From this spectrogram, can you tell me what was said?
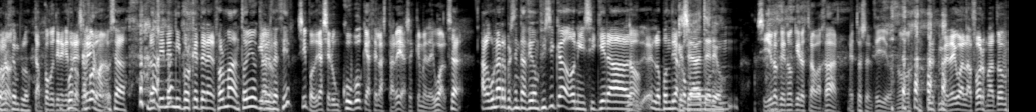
Por Bueno, ejemplo. Tampoco tiene que Bueno, tener esa creo, forma. o sea, no tiene ni por qué tener forma, Antonio, ¿quieres Claro. decir? Sí, podría ser un cubo que hace las tareas, es que me da igual. O sea, ¿alguna representación física o ni siquiera No. lo pondrías Que como sea etéreo. un- Si yo lo que no quiero es trabajar, esto es sencillo, no, me da igual la forma. Todo,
